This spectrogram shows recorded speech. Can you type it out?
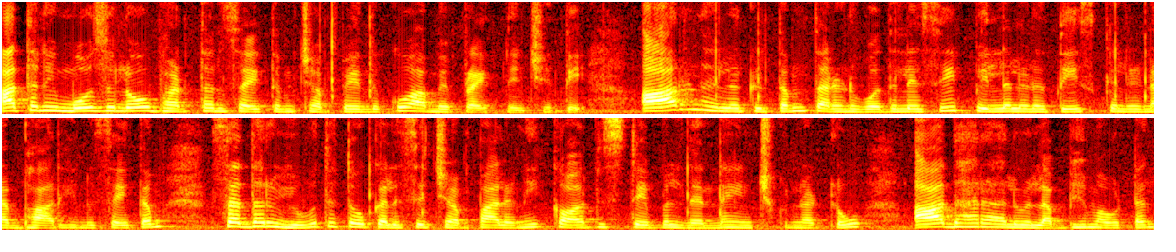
అతని మోజులో భర్తను సైతం చంపేందుకు ఆమె ప్రయత్నించింది. ఆరు నెలల క్రితం తనను వదిలేసి పిల్లలను తీసుకెళ్ళిన భార్యను సైతం సదరు యువతితో కలిసి చంపాలని కానిస్టేబుల్ నిర్ణయించుకున్నట్లు ఆధారాలు లభ్యమవటం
